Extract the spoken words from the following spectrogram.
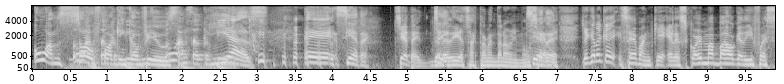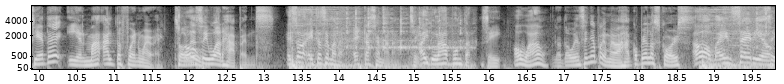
Oh, I'm so, I'm so fucking confused. confused. Oh, I'm so confused. Yes. eh, siete. Siete, yo Sí. le di exactamente lo mismo. Siete. Siete. Yo quiero que sepan que el score más bajo que di fue 7 y el más alto fue 9. So Oh. let's see what happens. Eso esta semana. esta semana. Sí. Ay, tú las apuntas. Sí. Oh, wow. No te voy a enseñar porque me vas a copiar los scores. Oh, en serio. Sí,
